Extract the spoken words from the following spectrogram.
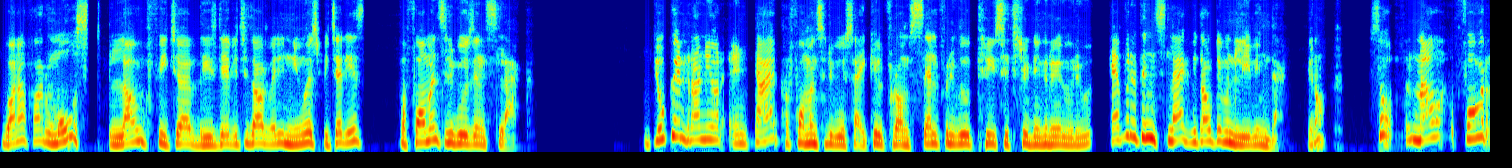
one of our most loved feature these days, which is our very newest feature, is performance reviews in Slack. You can run your entire performance review cycle from self review, 360 degree review, everything Slack without even leaving that. You know, so now for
